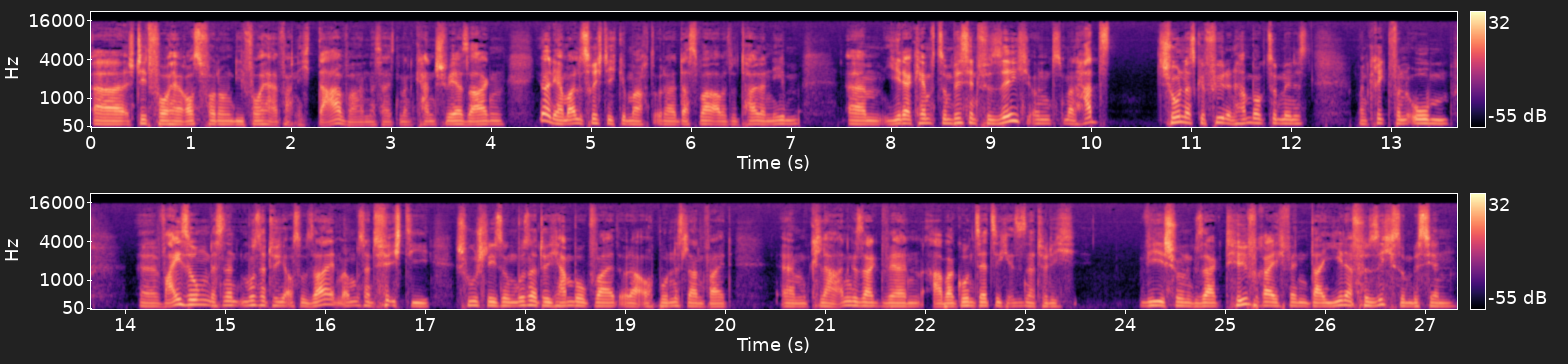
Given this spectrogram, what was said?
äh, steht vor Herausforderungen, die vorher einfach nicht da waren. Das heißt, man kann schwer sagen, ja, die haben alles richtig gemacht oder das war aber total daneben. Ähm, jeder kämpft so ein bisschen für sich und man hat schon das Gefühl, in Hamburg zumindest, man kriegt von oben äh, Weisungen, das muss natürlich auch so sein. Man muss natürlich die Schulschließung, muss natürlich hamburgweit oder auch bundeslandweit ähm, klar angesagt werden. Aber grundsätzlich ist es natürlich, wie schon gesagt, hilfreich, wenn da jeder für sich so ein bisschen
